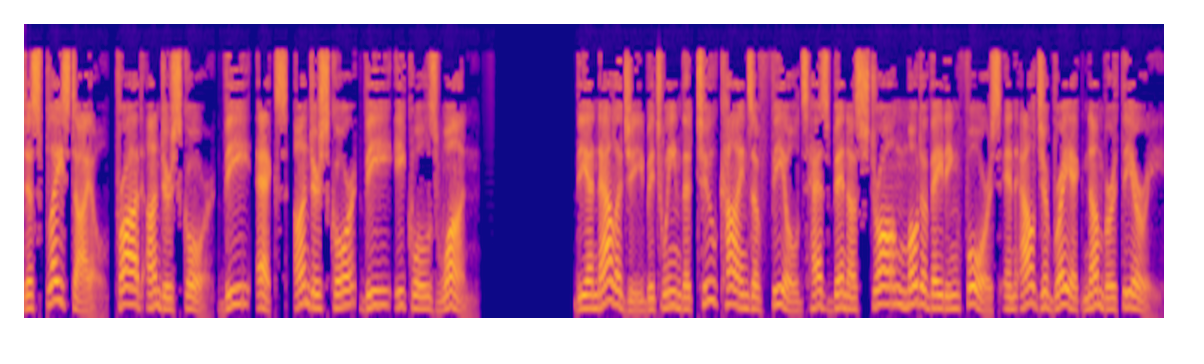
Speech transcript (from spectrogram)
display style prod underscore v x underscore v equals 1 the analogy between the two kinds of fields has been a strong motivating force in algebraic number theory.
